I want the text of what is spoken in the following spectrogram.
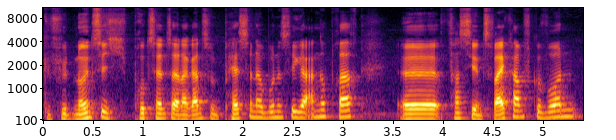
gefühlt 90% seiner ganzen Pässe in der Bundesliga angebracht, äh, fast hier einen Zweikampf gewonnen,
